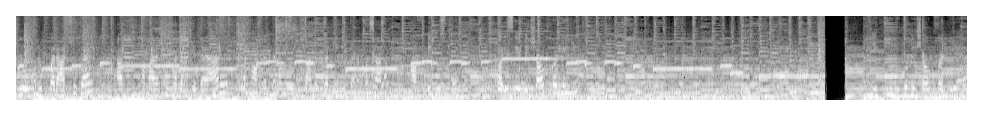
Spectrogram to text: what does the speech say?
अब रोहन ऊपर आ चुका है। अब हमारा कीमा बन के तैयार है और आखिर में हम इसमें शामिल कर देंगे गर्म मसाला। हाफ़ टी स्पून और इसे डिश आउट कर लेंगे। हमने कीमे को डिश आउट कर लिया है।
